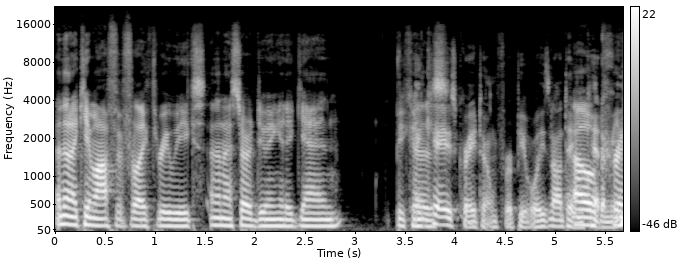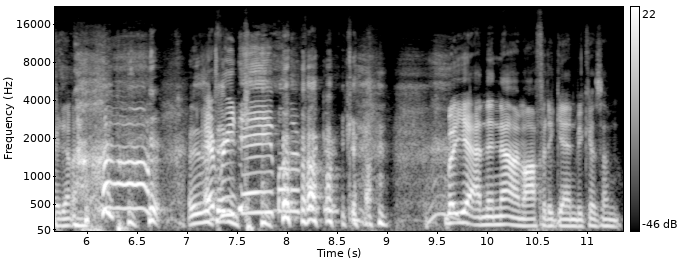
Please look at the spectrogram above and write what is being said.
And then I came off it for like three weeks, and then I started doing it again because And K is kratom for people. He's not taking oh, ketamine. kratom every taking- day, oh motherfucker. but yeah, and then now I'm off it again because I'm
